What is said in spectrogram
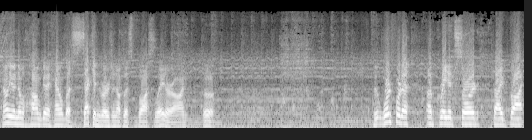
I don't even know how I'm going to handle the second version of this boss later on. Ugh. If it weren't for the upgraded sword that I bought,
